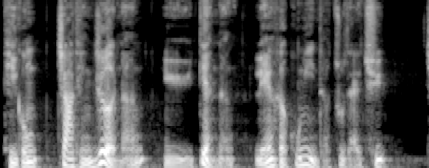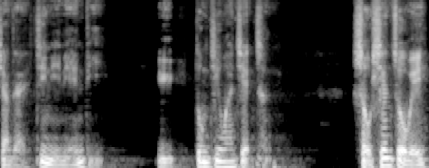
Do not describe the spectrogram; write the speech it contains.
提供家庭热能与电能联合供应的住宅区，将在今年年底与东京湾建成。首先作为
